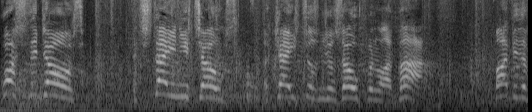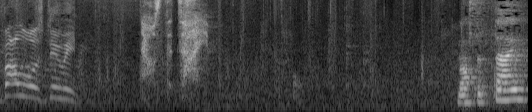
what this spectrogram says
Watch the doors! And stay on your toes! A cage doesn't just open like that. Might be the Valor's doing. Now's the time. Now's the time.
